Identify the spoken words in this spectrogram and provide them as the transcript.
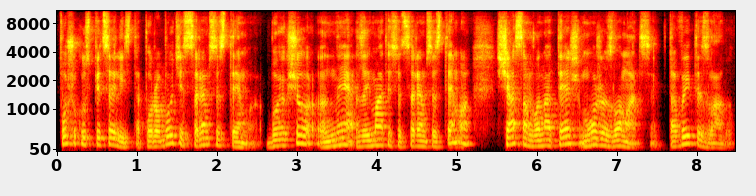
пошуку спеціаліста по роботі з crm системою Бо якщо не займатися crm системою з часом вона теж може зламатися та вийти з ладу.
